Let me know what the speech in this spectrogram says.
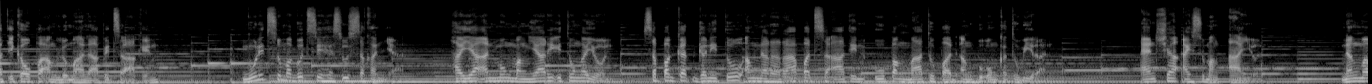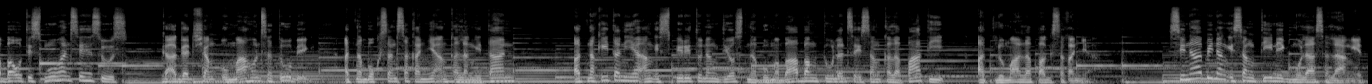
at ikaw pa ang lumalapit sa akin? Ngunit sumagot si Jesus sa kanya, Hayaan mong mangyari ito ngayon sapagkat ganito ang nararapat sa atin upang matupad ang buong katuwiran. And siya ay sumang-ayon. Nang mabautismuhan si Jesus, kaagad siyang umahon sa tubig at nabuksan sa kanya ang kalangitan at nakita niya ang Espiritu ng Diyos na bumababang tulad sa isang kalapati at lumalapag sa kanya. Sinabi ng isang tinig mula sa langit,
